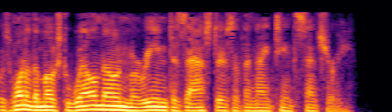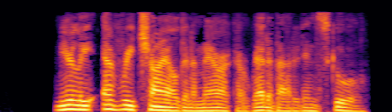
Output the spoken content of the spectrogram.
was one of the most well-known marine disasters of the 19th century. Nearly every child in America read about it in school,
